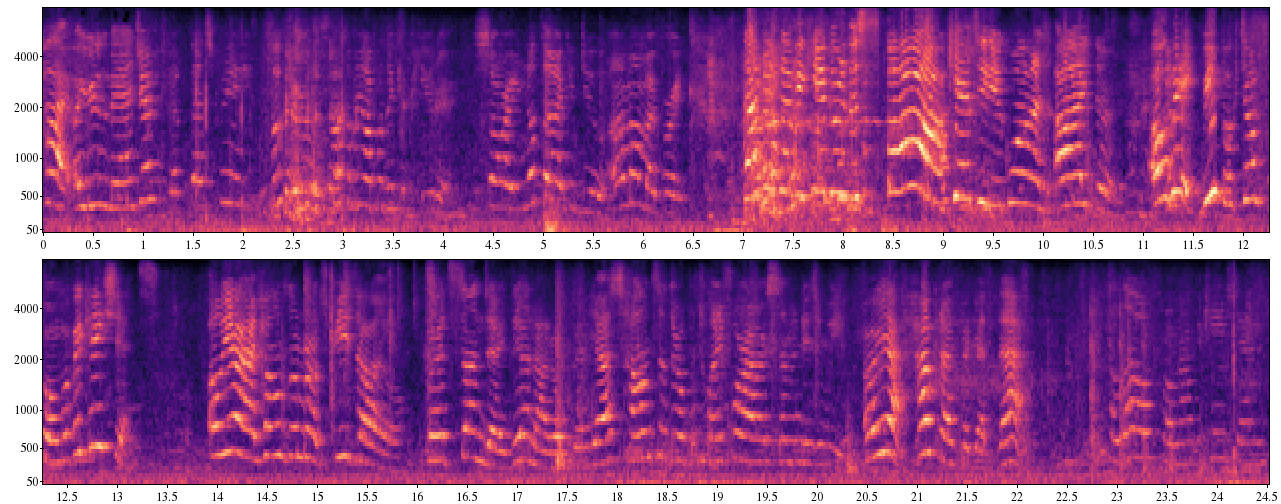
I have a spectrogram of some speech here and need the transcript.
Hi, are you the manager? Yep, that's me. Look, it's not coming up the computer. Sorry, nothing I can do. I'm on my break. That means that we can't go to the spa! Can't see the iguanas either. Oh wait, we booked on Promo Vacations. Oh yeah, I have Helen's number on speed dial. But it's Sunday, they're not open. Yes, Helen said they're open 24 hours, 7 days a week. Oh yeah, how could I forget that? Hello, Promo Vacations.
